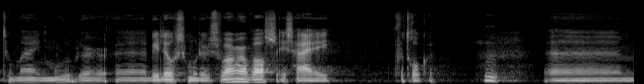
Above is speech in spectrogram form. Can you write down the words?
toen mijn moeder, eh, biologische moeder zwanger was, is hij vertrokken. Hm. Ehm,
